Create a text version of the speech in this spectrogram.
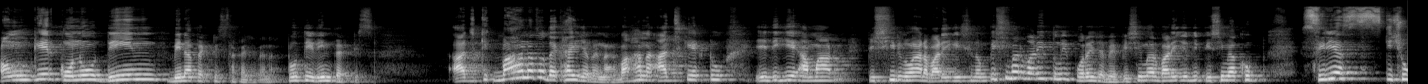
অঙ্কের কোনো দিন বিনা প্র্যাকটিস থাকা যাবে না, প্রতিদিন প্র্যাকটিস আজকে বাহানা তো দেখাই যাবে না। বাহানা আজকে একটু এদিকে আমার পিসির মার বাড়ি গেছিলাম। পিসিমার বাড়ি তুমি পরে যাবে। পিসিমার বাড়ি যদি পিসিমা খুব সিরিয়াস কিছু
